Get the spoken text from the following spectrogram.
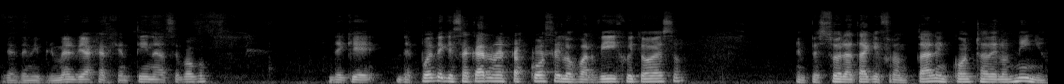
desde mi primer viaje a Argentina hace poco, de que después de que sacaron estas cosas y los barbijos y todo eso, empezó el ataque frontal en contra de los niños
